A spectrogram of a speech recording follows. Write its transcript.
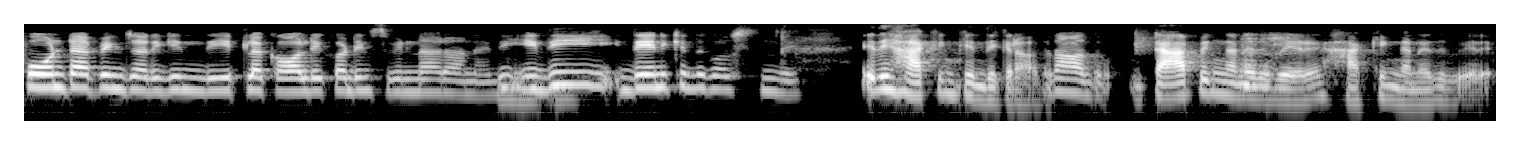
ఫోన్ ట్యాపింగ్ జరిగింది ఇట్లా కాల్ రికార్డింగ్స్ విన్నారు అనేది. Mhm. ఇది దేని కిందకి వస్తుంది? ఇది హ్యాకింగ్ కిందికి రాదు. రాదు. ట్యాపింగ్ అనేది వేరే హ్యాకింగ్ అనేది వేరే.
